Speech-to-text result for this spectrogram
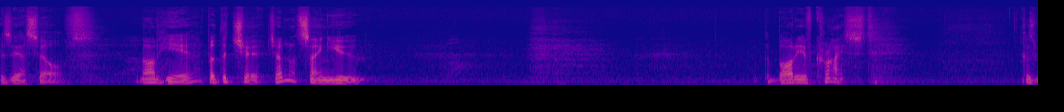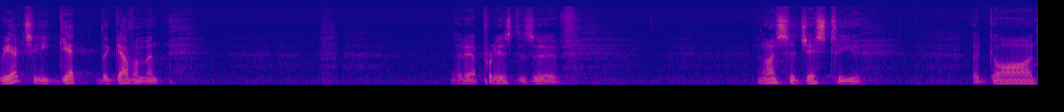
is ourselves. Not here, but the church. I'm not saying you. The body of Christ because we actually get the government that our prayers deserve. And I suggest to you that God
